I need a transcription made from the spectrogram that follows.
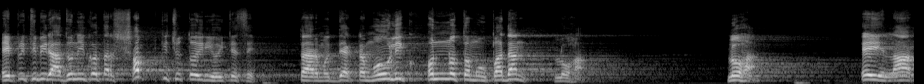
এই পৃথিবীর আধুনিকতার সব কিছু তৈরি হইতেছে। তার মধ্যে একটা মৌলিক অন্যতম উপাদান লোহা। লোহা। এই লাখ,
